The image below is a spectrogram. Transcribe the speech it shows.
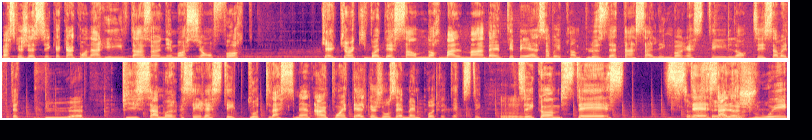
parce que je sais que quand on arrive dans une émotion forte, quelqu'un qui va descendre normalement, ben TPL, ça va y prendre plus de temps. Sa ligne va rester long, tu sais, ça va être fait plus. euh, puis ça c'est resté toute la semaine à un point tel que j'osais même pas te texter. Mm. Tu sais, comme c'était. ça l'a joué.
